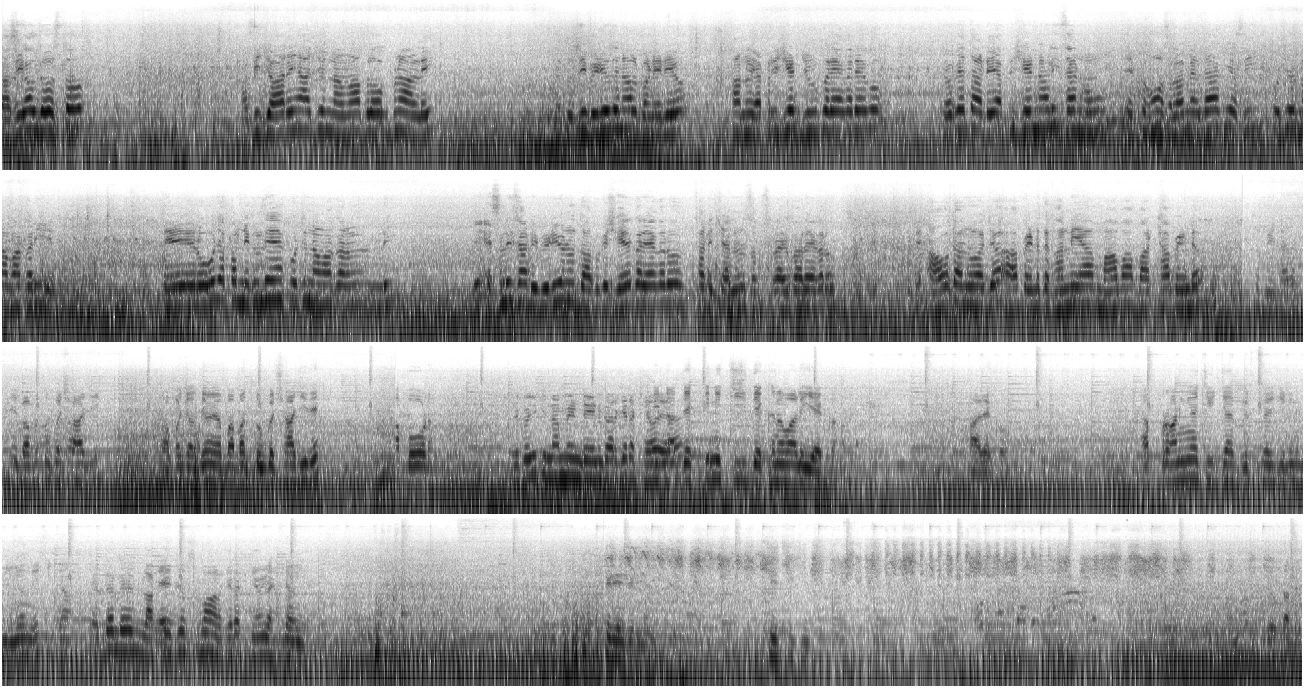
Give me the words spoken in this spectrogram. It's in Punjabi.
ਸਤਿ ਸ਼੍ਰੀ ਅਕਾਲ ਦੋਸਤੋ। ਅਸੀਂ ਜਾ ਰਹੇ ਹਾਂ ਅੱਜ ਨਵਾਂ ਬਲੌਗ ਬਣਾਉਣ ਲਈ। ਤੇ ਤੁਸੀਂ ਵੀਡੀਓ ਦੇ ਨਾਲ ਬਣੇ ਰਹੋ। ਸਾਨੂੰ ਐਪਰੀਸ਼ੀਏਟ ਜ਼ਰੂਰ ਕਰਿਆ ਕਰਿਓ। ਕਿਉਂਕਿ ਤੁਹਾਡੇ ਐਪਰੀਸ਼ੀਏਟ ਨਾਲ ਹੀ ਸਾਨੂੰ ਇੱਕ ਹੌਸਲਾ ਮਿਲਦਾ ਕਿ ਅਸੀਂ ਕੁਝ ਨਵਾਂ ਕਰੀਏ। ਤੇ ਰੋਜ਼ ਆਪਾਂ ਨਿਕਲਦੇ ਹਾਂ ਕੁਝ ਨਵਾਂ ਕਰਨ ਲਈ। ਤੇ ਇਸ ਲਈ ਸਾਡੀ ਵੀਡੀਓ ਨੂੰ ਦੱਬ ਕੇ ਸ਼ੇਅਰ ਕਰਿਆ ਕਰੋ। ਸਾਡੇ ਚੈਨਲ ਨੂੰ ਸਬਸਕ੍ਰਾਈਬ ਕਰਿਆ ਕਰੋ। ਤੇ ਆਓ ਤੁਹਾਨੂੰ ਅੱਜ ਆ ਪਿੰਡ ਦਿਖਾਉਂਦੇ ਆ ਮਾਵਾ ਬਾਠਾ ਪਿੰਡ। ਇਹ ਬਾਬਾ ਤੁਗਲ ਸ਼ਾਹ ਜੀ। ਆਪਾਂ ਚੱਲਦੇ ਹੋਏ ਆ ਬਾਬਾ ਤੁਗਲ ਸ਼ਾਹ ਜੀ ਦੇ। ਬੋਰਡ। ਦੇਖੋ ਜੀ ਕਿੰਨਾ ਮੇਨਟੇਨ ਕਰਕੇ ਰੱਖਿਆ ਹੋਇਆ। ਹੈ। ਦੇਖ ਕਿੰਨੀ ਚੀਜ਼ ਦੇਖਣ ਵਾਲੀ ਹੈ ਇੱਕ। ਆ ਦੇਖੋ। ਆ ਪੁਰਾਣੀਆਂ ਚੀਜ਼ਾਂ ਵਿਰਸੇ ਜਿਹੜੀ ਮਿਲੀਆਂ ਹੁੰਦੀਆਂ ਚੀਜ਼ਾਂ। ਇੱਧਰਲੇ ਇਲਾਕੇ 'ਚ ਸੰਭਾਲ ਕੇ ਰੱਖੀਆਂ ਹੋਈਆਂ ਰੱਖੀਆਂ ਹੋਈਆਂ ਚਿੜੀਆਂ ਚਿੜੀਆਂ ਜੀ ਜੀ ਜੀ। ਜੋ ਤੱਕ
